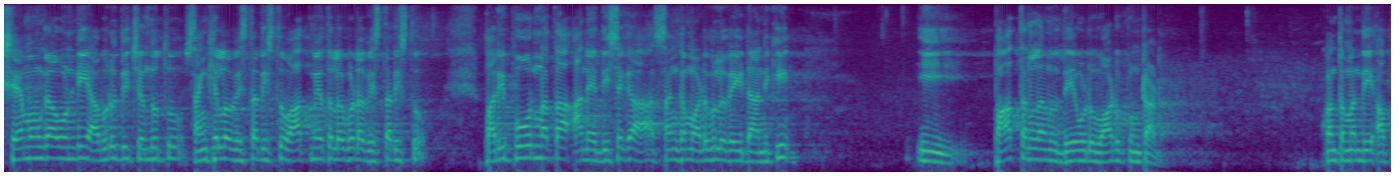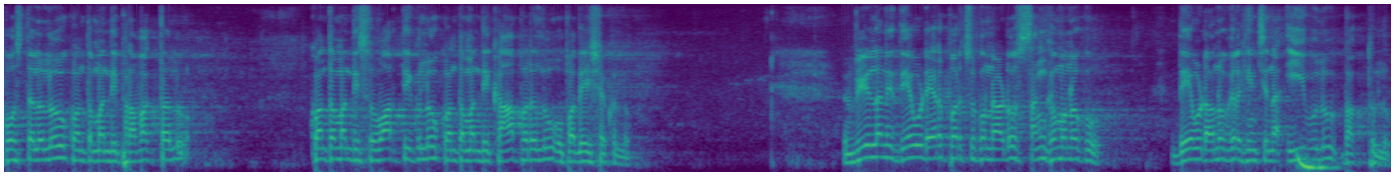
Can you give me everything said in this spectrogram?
క్షేమంగా ఉండి అభివృద్ధి చెందుతూ సంఖ్యలో విస్తరిస్తూ ఆత్మీయతలో కూడా విస్తరిస్తూ పరిపూర్ణత అనే దిశగా సంఘం అడుగులు వేయడానికి ఈ పాత్రలను దేవుడు వాడుకుంటాడు. కొంతమంది అపోస్తలు కొంతమంది ప్రవక్తలు కొంతమంది సువార్థికులు కొంతమంది కాపరులు ఉపదేశకులు. వీళ్ళని దేవుడు ఏర్పరచుకున్నాడు సంఘమునకు. దేవుడు అనుగ్రహించిన ఈవులు భక్తులు.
